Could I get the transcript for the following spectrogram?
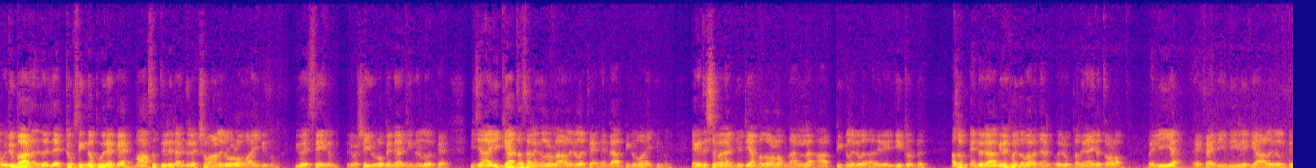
ഒരുപാട് അതായത് ഏറ്റവും സിംഗപ്പൂരൊക്കെ മാസത്തിൽ രണ്ട് ലക്ഷം ആളുകളോളം വായിക്കുന്നു. യു എസ് എയിലും ഒരുപക്ഷെ യൂറോപ്യൻ രാജ്യങ്ങളിലും ഒക്കെ വിചാരിക്കാത്ത സ്ഥലങ്ങളിലുള്ള ആളുകളൊക്കെ എന്റെ ആർട്ടിക്കിൾ വായിക്കുന്നു. ഏകദേശം ഒരു അഞ്ഞൂറ്റി അമ്പതോളം നല്ല ആർട്ടിക്കിളുകൾ അതിൽ എഴുതിയിട്ടുണ്ട്. അതും എന്റെ ഒരു ആഗ്രഹം എന്ന് പറഞ്ഞാൽ ഒരു പതിനായിരത്തോളം വലിയ രീതിയിലേക്ക് ആളുകൾക്ക്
